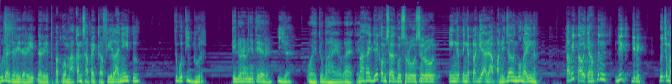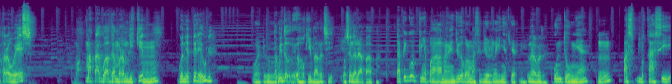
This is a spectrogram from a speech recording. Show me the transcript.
udah dari dari dari tempat gue makan sampai ke villanya itu itu gue tidur Tidur sambil nyetir. iya Wah itu bahaya banget ya. makanya dia kalau misalnya gue suruh suruh inget-inget lagi ada apa di jalan gue nggak inget tapi tahu yang penting dia gini gue cuma taruh ma- mata gue agak merem dikit Hmm. gue nyetir ya udah Waduh. tapi itu eh, hoki banget sih maksudnya nggak ada apa-apa Tapi gue punya pengalaman lain juga kalau masih tidur lagi nyetir nih. kenapa tuh Untungnya Mm-mm. pas Bekasi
